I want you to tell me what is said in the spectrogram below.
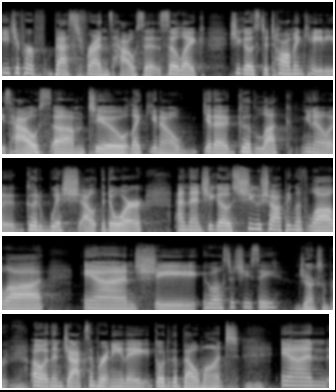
each of her f- best friends' houses. So like she goes to Tom and Katie's house um to like, you know, get a good luck, you know, a good wish out the door. And then she goes shoe shopping with Lala and she who else did she see? Jax and Brittany. Oh, and then Jax and Brittany, they go to the Belmont. And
